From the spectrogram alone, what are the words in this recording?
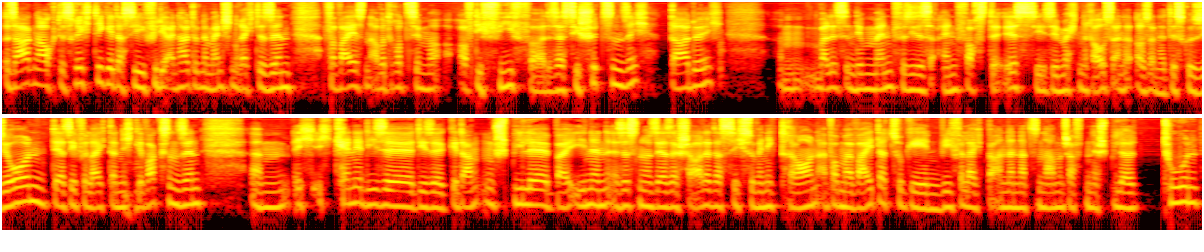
sagen auch das Richtige, dass sie für die Einhaltung der Menschenrechte sind, verweisen aber trotzdem auf die FIFA. Das heißt, sie schützen sich dadurch, weil es in dem Moment für sie das Einfachste ist. Sie, sie möchten raus aus einer Diskussion, der sie vielleicht dann nicht gewachsen sind. Ähm, ich, ich kenne diese, diese Gedankenspiele bei ihnen. Es ist nur sehr, sehr schade, dass sich so wenig trauen, einfach mal weiterzugehen, wie vielleicht bei anderen Nationalmannschaften der Spieler tun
